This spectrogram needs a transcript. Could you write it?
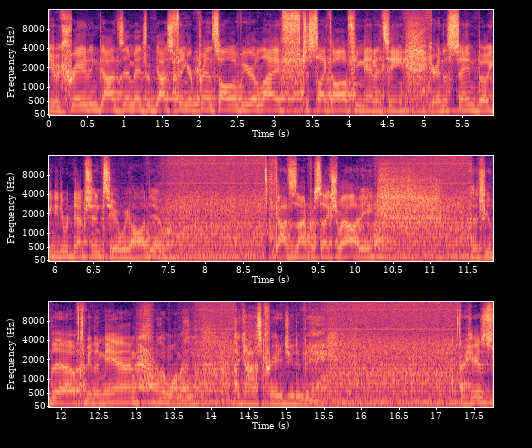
You were created in God's image with God's fingerprints all over your life, just like all of humanity. You're in the same boat. You need a redemption too. We all do. God's design for sexuality that you live to be the man or the woman that God has created you to be. Now, here's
